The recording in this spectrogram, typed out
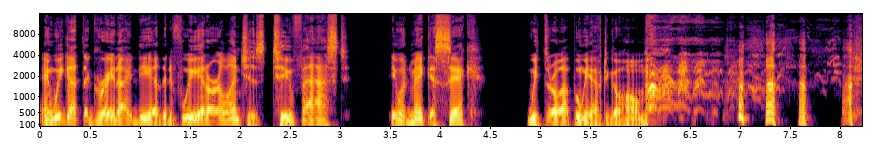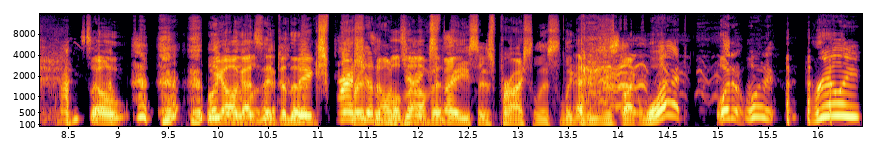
and we got the great idea that if we ate our lunches too fast, it would make us sick. We'd throw up and we have to go home. so we all the- got sent to the the expression on principal's Jake's office. face is priceless. Look, he's just like, "What? What? What? Really?"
